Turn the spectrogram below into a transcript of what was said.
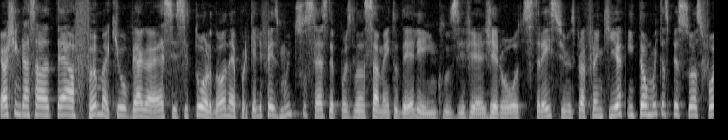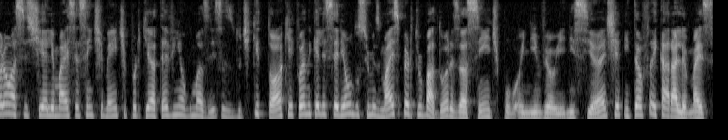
Eu acho engraçado até a fama que o VHS se tornou, né? Porque ele fez muito sucesso depois do lançamento dele, inclusive é, gerou outros três filmes pra franquia. Então muitas pessoas foram assistir ele mais recentemente, porque até vinha algumas listas do TikTok falando que ele seria um dos filmes mais perturbadores, assim, tipo, em nível iniciante. Então eu falei, caralho, mas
